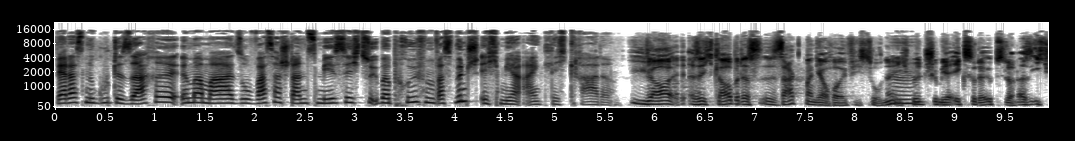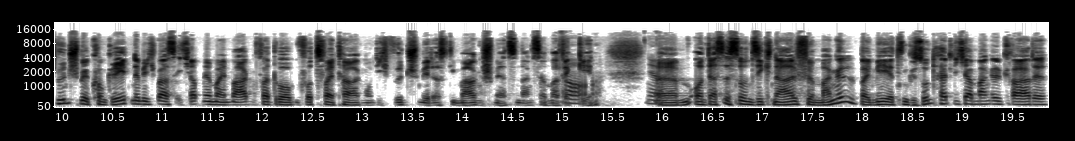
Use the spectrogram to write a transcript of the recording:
wäre das eine gute Sache, immer mal so wasserstandsmäßig zu überprüfen, was wünsche ich mir eigentlich gerade. Ja, also ich glaube, das sagt man ja häufig so. Ne? Mhm. Ich wünsche mir X oder Y. Also ich wünsche mir konkret nämlich was. Ich habe mir meinen Magen verdorben vor zwei Tagen und ich wünsche mir, dass die Magenschmerzen langsam mal weggehen. Oh, ja. ähm, und das ist so ein Signal für Mangel. Bei mir jetzt ein gesundheitlicher Mangel gerade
